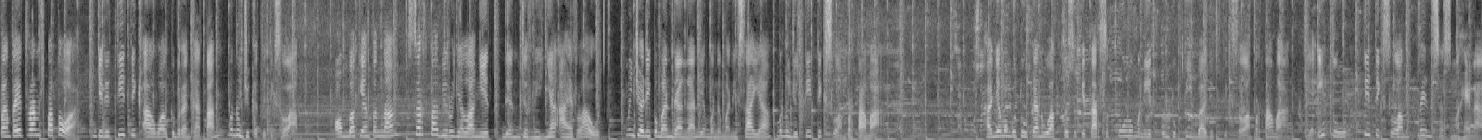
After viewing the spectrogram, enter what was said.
Pantai Transpatoa menjadi titik awal keberangkatan menuju ke titik selam. Ombak yang tenang serta birunya langit dan jernihnya air laut menjadi pemandangan yang menemani saya menuju titik selam pertama. Hanya membutuhkan waktu sekitar 10 menit untuk tiba di titik selam pertama, yaitu titik selam Princess Mahena.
